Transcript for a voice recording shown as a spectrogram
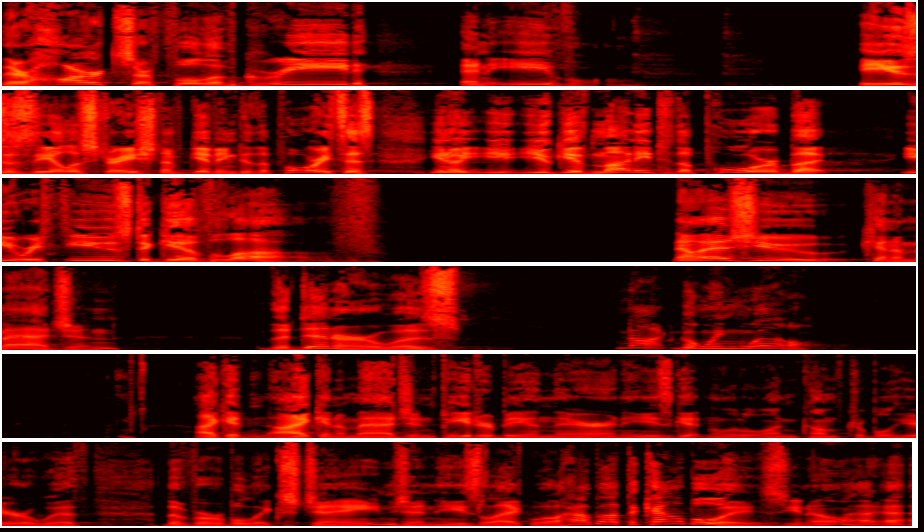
Their hearts are full of greed and evil. He uses the illustration of giving to the poor. He says, You know, you, you give money to the poor, but you refuse to give love. Now, as you can imagine, the dinner was not going well. I, could, I can imagine Peter being there, and he's getting a little uncomfortable here with the verbal exchange. And he's like, Well, how about the Cowboys? You know, how,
